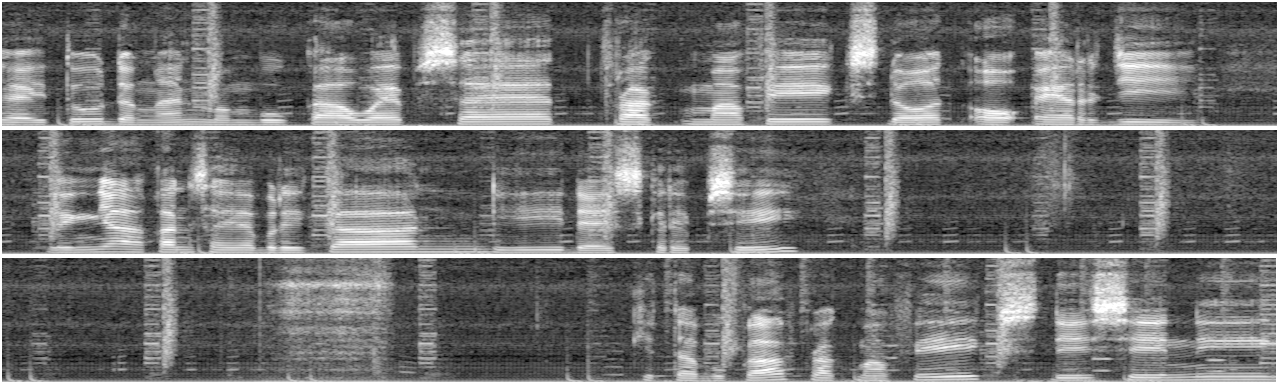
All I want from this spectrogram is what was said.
yaitu dengan membuka website pragmafix.org linknya akan saya berikan di deskripsi. Kita buka Pragmafix di sini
